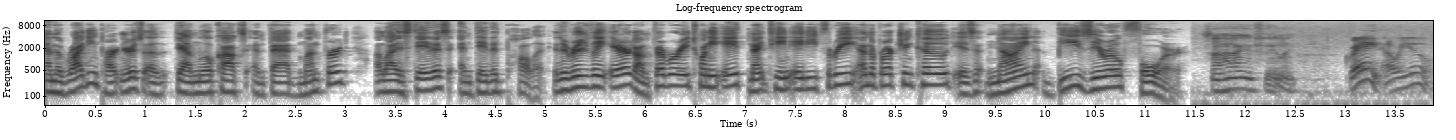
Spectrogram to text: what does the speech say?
and the writing partners of Dan Wilcox and Thad Mumford, Elias Davis, and David Pollock. It originally aired on February 28, 1983, and the production code is 9B04. So how are you feeling? Great, how are you?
